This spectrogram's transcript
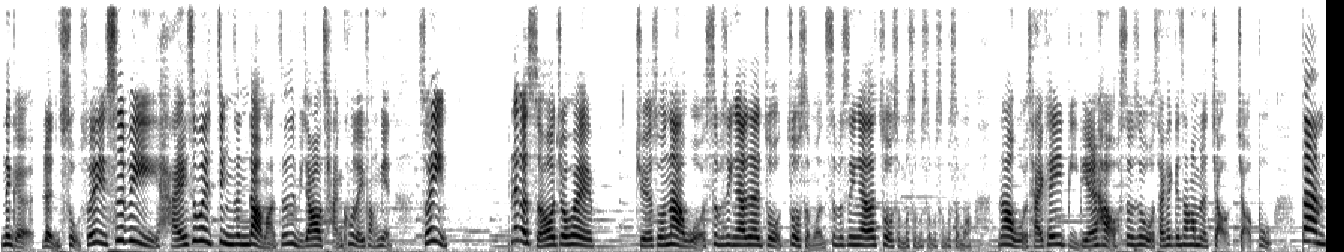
那个人数，所以势必还是会竞争到嘛，这是比较残酷的一方面，所以那个时候就会。觉得说，那我是不是应该在做做什么？是不是应该在做什么什么什么什么什么？那我才可以比别人好？是不是我才可以跟上他们的脚脚步？但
